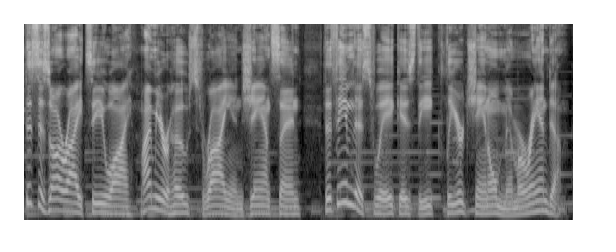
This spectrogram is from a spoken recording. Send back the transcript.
This is RITY. I'm your host, Ryan Jansen. The theme this week is the Clear Channel Memorandum.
